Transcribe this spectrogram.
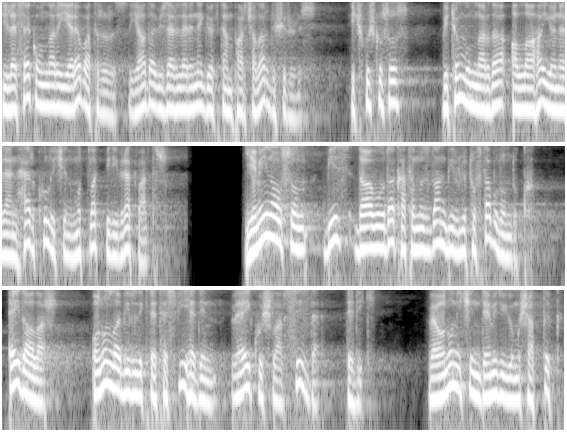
Dilesek onları yere batırırız ya da üzerlerine gökten parçalar düşürürüz. Hiç kuşkusuz bütün bunlarda Allah'a yönelen her kul için mutlak bir ibret vardır. Yemin olsun biz Davud'a katımızdan bir lütufta bulunduk. Ey dağlar onunla birlikte tesbih edin ve ey kuşlar siz de dedik. Ve onun için demiri yumuşattık.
